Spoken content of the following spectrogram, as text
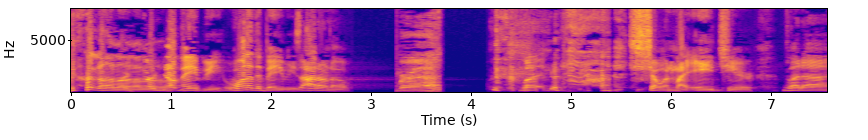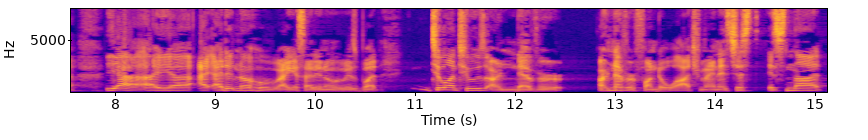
no, no, no, no, no, no, baby. One of the babies. I don't know. Bruh. But showing my age here. But uh, yeah, I, uh, I I didn't know who. I guess I didn't know who is. But two on twos are never are never fun to watch, man. It's just it's not.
